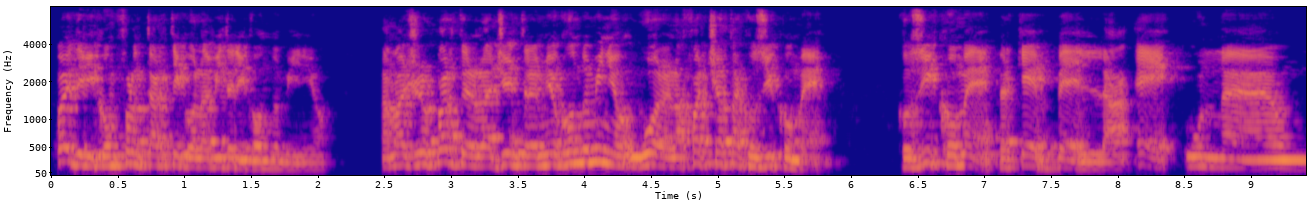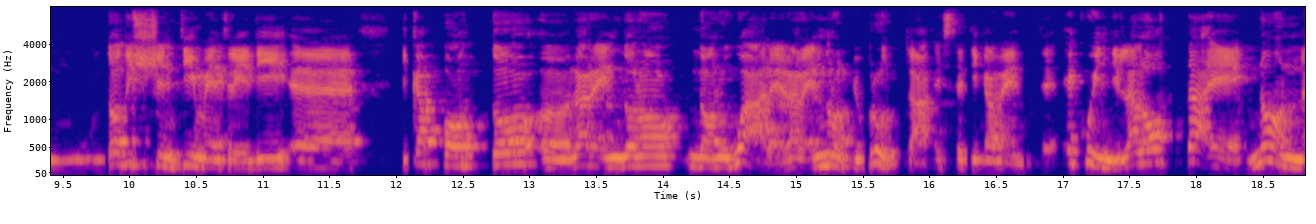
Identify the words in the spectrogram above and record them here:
poi devi confrontarti con la vita di condominio. La maggior parte della gente del mio condominio vuole la facciata così com'è, così com'è perché è bella, è un, eh, un 12 cm di, eh, di cappotto, eh, la rendono non uguale, la rendono più brutta esteticamente. E quindi la lotta è non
